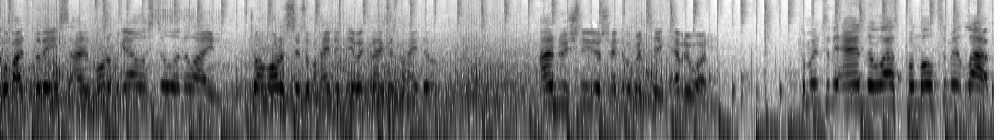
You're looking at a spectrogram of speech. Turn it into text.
Go back to the race and Mono Miguel is still in the line. John Morris is behind him, Ian McGregor is behind him. Andrew Schneider is trying to overtake everyone. Coming to the end of the last penultimate lap.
